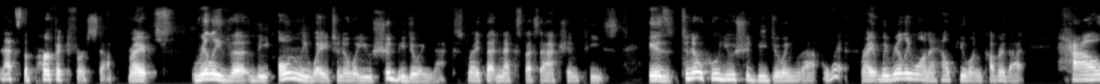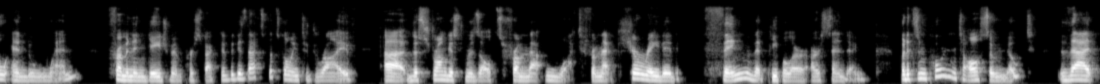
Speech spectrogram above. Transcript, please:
That's the perfect first step, right? Really, the, the only way to know what you should be doing next, right? That next best action piece is to know who you should be doing that with, right? We really want to help you uncover that how and when from an engagement perspective, because that's what's going to drive uh, the strongest results from that what, from that curated thing that people are, are sending. But it's important to also note that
